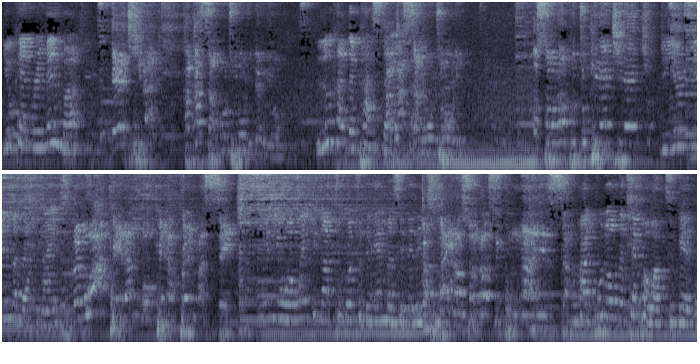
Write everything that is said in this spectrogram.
You can remember. Look at the pastor. do you remember that night? members in the who had put all the paperwork together.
